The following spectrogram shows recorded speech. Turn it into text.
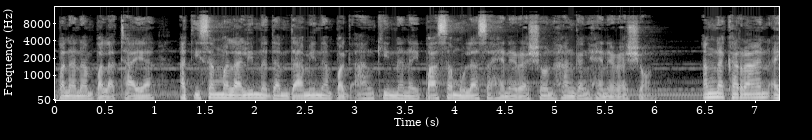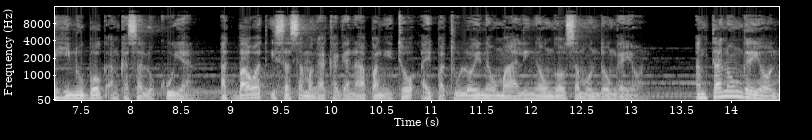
pananampalataya at isang malalim na damdamin ng pag-angkin na naipasa mula sa henerasyon hanggang henerasyon. Ang nakaraan ay hinubog ang kasalukuyan at bawat isa sa mga kaganapang ito ay patuloy na umalingaungaw sa mundong gayon. Ang tanong gayon,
